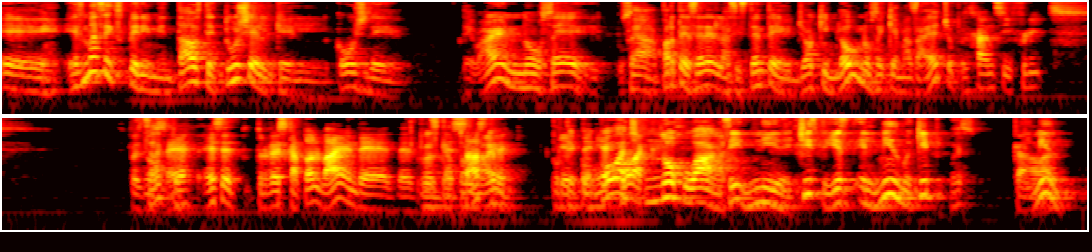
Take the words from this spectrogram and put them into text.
Eh, es más experimentado este Tuchel que el coach de, de Bayern, no sé, o sea, aparte de ser el asistente de Joachim Lowe, no sé qué más ha hecho. Pues. Hansi Fritz. Pues no sé, ese rescató el Bayern de, de rescató desastre. Bayern. Porque con Kovac, no jugaban así, ni de chiste, y es el mismo equipo, pues. El mismo.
